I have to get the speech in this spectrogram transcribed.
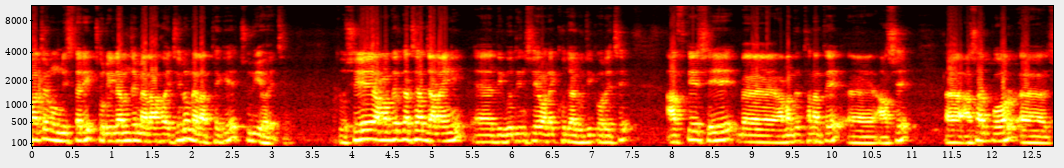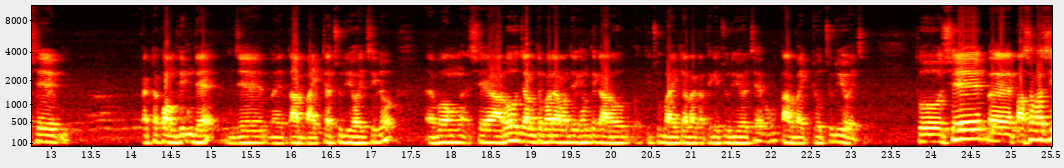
মাসের উনিশ তারিখ চরিলাম যে মেলা হয়েছিল, মেলার থেকে চুরি হয়েছে। তো সে আমাদের কাছে আর জানায়নি দীর্ঘদিন সে অনেক খোঁজাখুঁজি করেছে। আজকে সে আমাদের থানাতে আসে। আসার পর সে একটা কমপ্লেন দেয় যে তার বাইকটা চুরি হয়েছিল। এবং সে আরও জানতে পারে আমাদের এখান থেকে আরও কিছু বাইক এলাকা থেকে চুরি হয়েছে এবং তার বাইকটাও চুরি হয়েছে। তো সে পাশাপাশি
